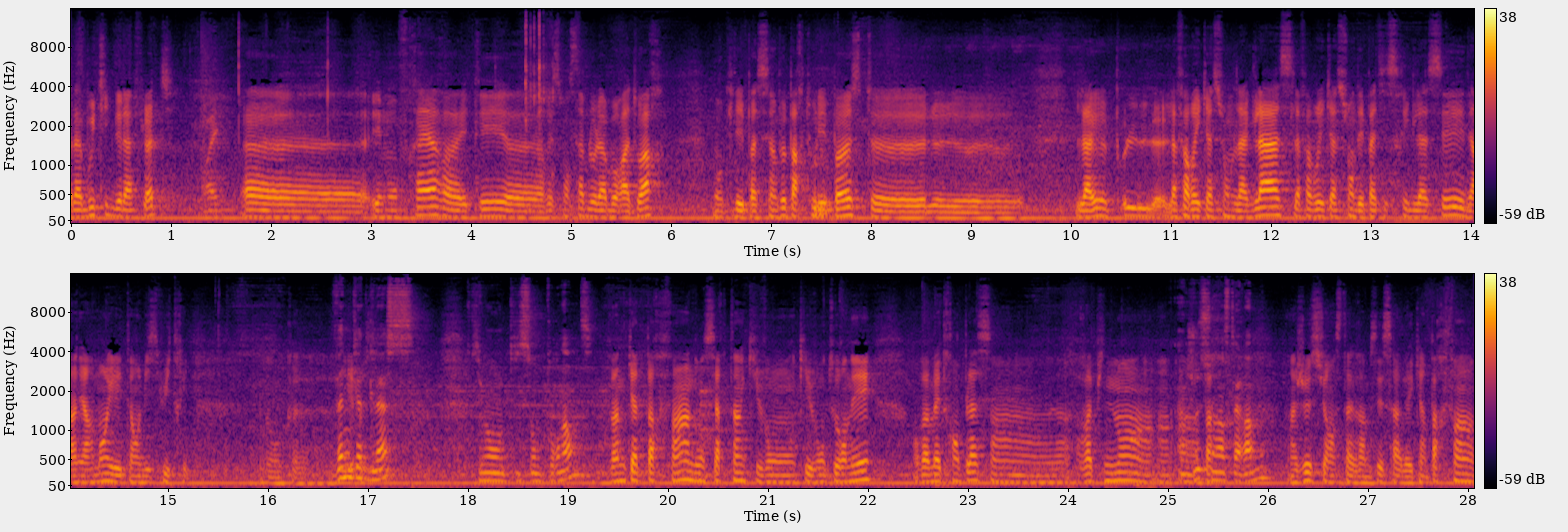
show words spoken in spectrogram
la boutique de la flotte Ouais. euh, et mon frère était euh, responsable au laboratoire. Donc il est passé un peu par tous les postes, euh, le- la, le- la fabrication de la glace, la fabrication des pâtisseries glacées et dernièrement il était en biscuiterie. Donc, euh, il est 24 glaces qui, ont- qui sont tournantes. 24 parfums, dont certains qui vont, qui vont tourner. On va mettre en place un- rapidement un, Un jeu par- sur Instagram. un jeu sur Instagram, c'est ça, avec un parfum,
